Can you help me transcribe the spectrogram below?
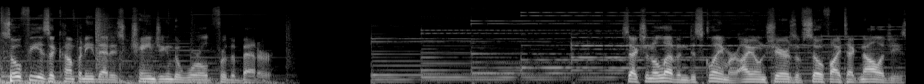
SoFi is a company that is changing the world for the better. Section 11 Disclaimer I own shares of SoFi Technologies.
